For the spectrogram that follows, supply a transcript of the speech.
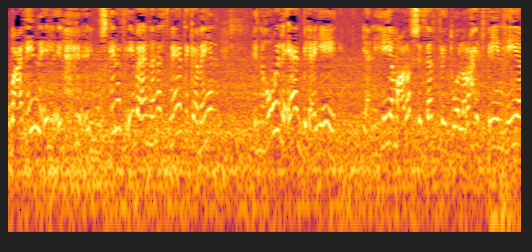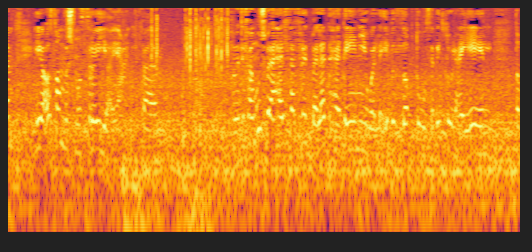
وبعدين ال- ال- المشكلة في إيه بقى؟ إن أنا سمعت كمان إن هو اللي قاعد بالعيال. يعني هي معرفش سافرت ولا راحت فين. هي هي أصلا مش مصرية يعني. ف فما تفهموش بقى هل سافرت بلدها تاني ولا إيه بالظبط؟ وسابت له العيال. طب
